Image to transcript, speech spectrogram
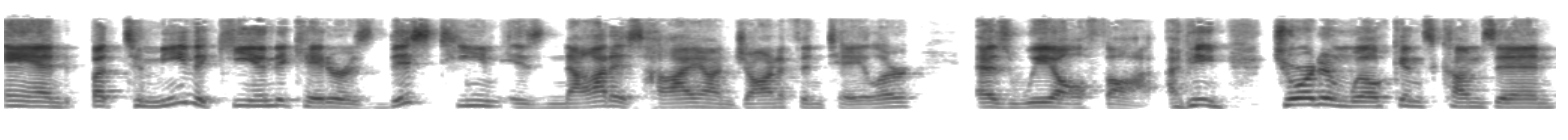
And but to me, the key indicator is this team is not as high on Jonathan Taylor as we all thought. I mean, Jordan Wilkins comes in,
